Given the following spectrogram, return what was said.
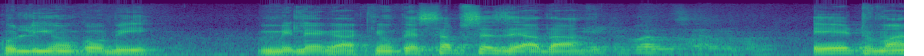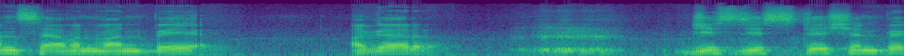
کلیوں کو بھی ملے گا۔ کیونکہ سب سے زیادہ ایٹ ون سیون ون پہ اگر جس جس اسٹیشن پہ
